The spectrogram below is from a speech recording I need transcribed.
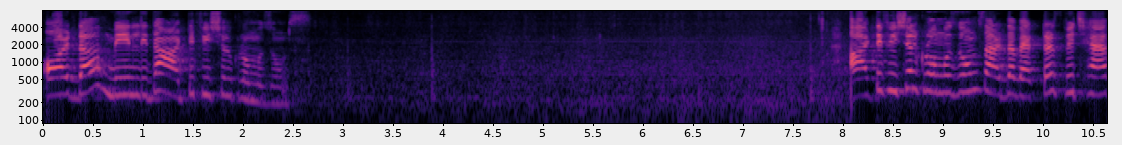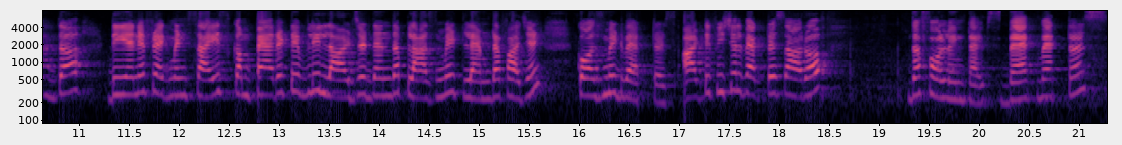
or the mainly the artificial chromosomes. Artificial chromosomes are the vectors which have the DNA fragment size comparatively larger than the plasmid, lambda phage and cosmid vectors. Artificial vectors are of the following types BAC vectors,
